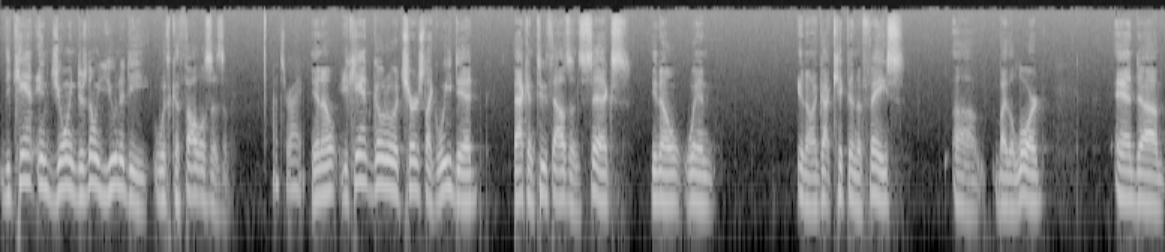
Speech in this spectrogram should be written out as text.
You can't enjoin. There's no unity with Catholicism. That's right. You know, you can't go to a church like we did back in 2006, you know, when, you know, I got kicked in the face uh, by the Lord. And um,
